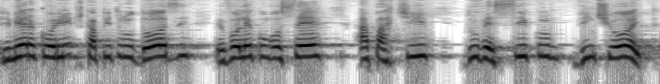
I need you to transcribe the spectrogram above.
1 Coríntios capítulo 12, eu vou ler com você a partir do versículo 28.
